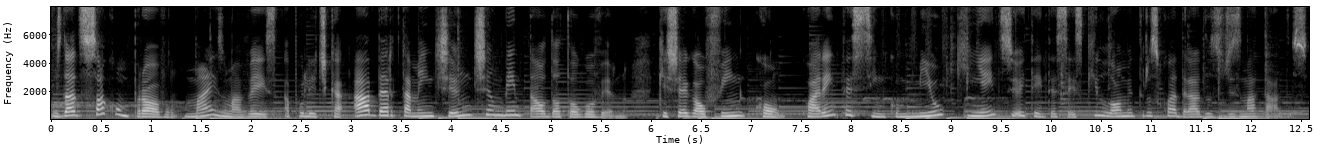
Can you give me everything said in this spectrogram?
Os dados só comprovam, mais uma vez, a política abertamente antiambiental do atual governo, que chega ao fim com 45.586 quilômetros quadrados desmatados.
